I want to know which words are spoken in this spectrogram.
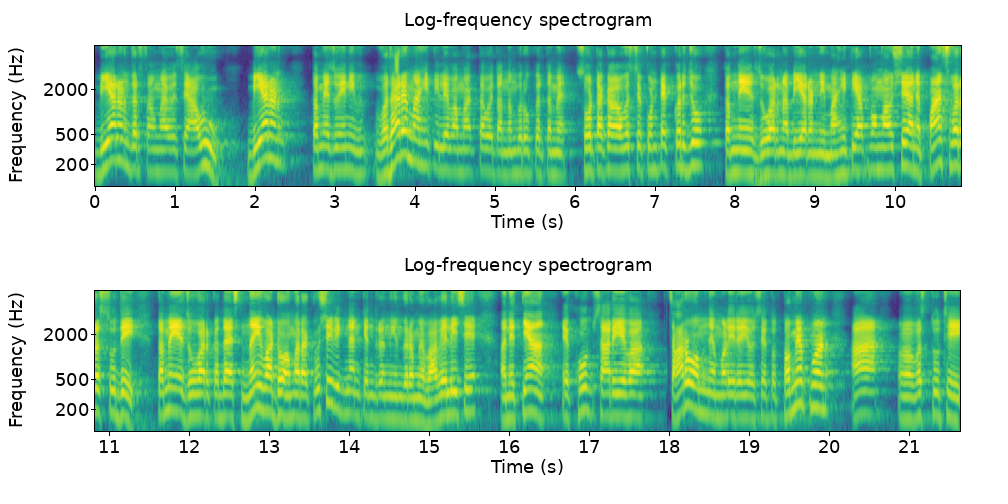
બિયારણ દર્શાવવામાં આવે છે, આવું બિયારણ તમે જો એની વધારે માહિતી લેવા માંગતા હોય તો આ નંબર ઉપર તમે સો ટકા અવશ્ય કોન્ટેક કરજો. તમને જુવારના બિયારણની માહિતી આપવામાં આવશે અને પાંચ વર્ષ સુધી તમે એ જુવાર કદાચ નહીં વાઢો, અમારા કૃષિ વિજ્ઞાન કેન્દ્રની અંદર અમે વાવેલી છે અને ત્યાં એ ખૂબ સારી એવા ચારો અમને મળી રહ્યો છે. તો તમે પણ આ વસ્તુથી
